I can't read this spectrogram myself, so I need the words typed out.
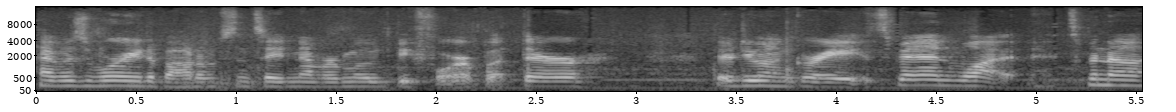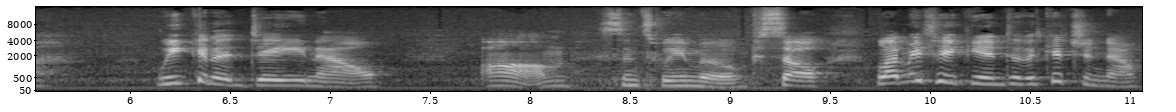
I was worried about them since they'd never moved before, but they're they're doing great. It's been what? It's been a week and a day now um, since we moved. So let me take you into the kitchen now.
